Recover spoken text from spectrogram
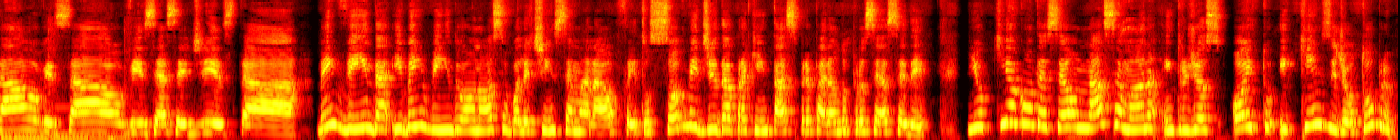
Salve, salve, CACDista! Bem-vinda e bem-vindo ao nosso boletim semanal feito sob medida para quem está se preparando para o CACD. E o que aconteceu na semana entre os dias 8 e 15 de outubro?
